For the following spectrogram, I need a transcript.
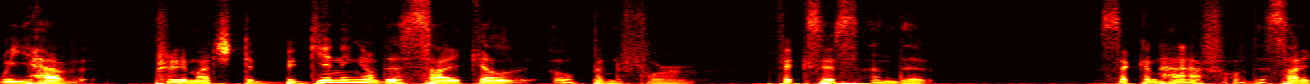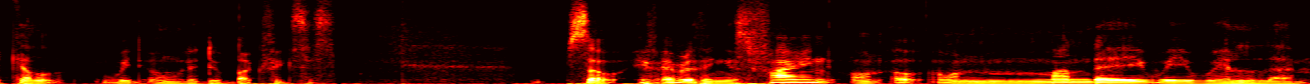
we have pretty much the beginning of the cycle open for fixes and the second half of the cycle we only do bug fixes. So if everything is fine on on Monday we will um,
